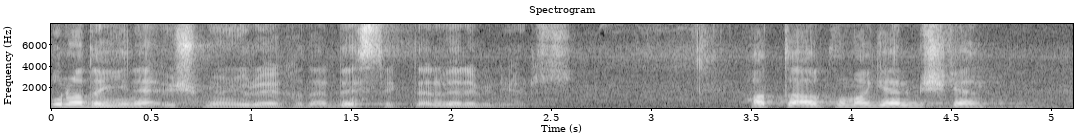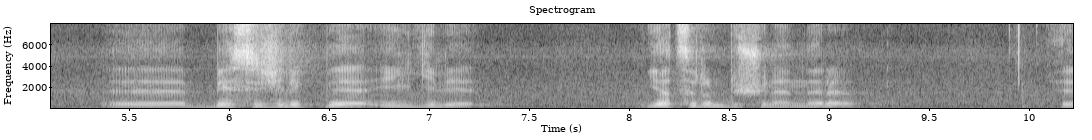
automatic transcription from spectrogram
Buna da yine 3 milyon euroya kadar destekler verebiliyoruz. Hatta aklıma gelmişken e, besicilikle ilgili yatırım düşünenlere e,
